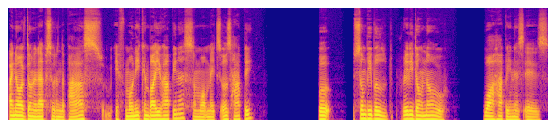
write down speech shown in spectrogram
I know I've done an episode in the past if money can buy you happiness and what makes us happy. But some people really don't know what happiness is.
